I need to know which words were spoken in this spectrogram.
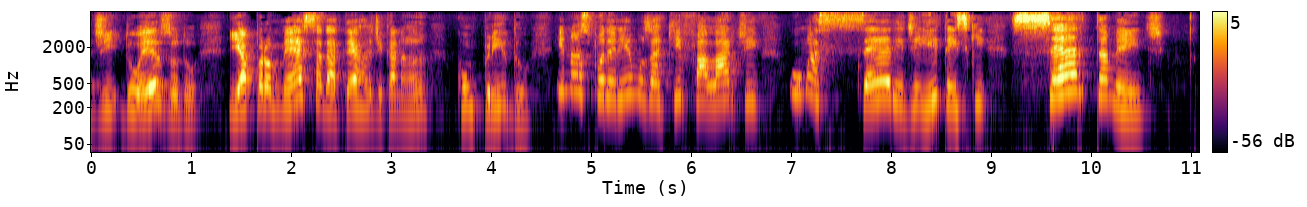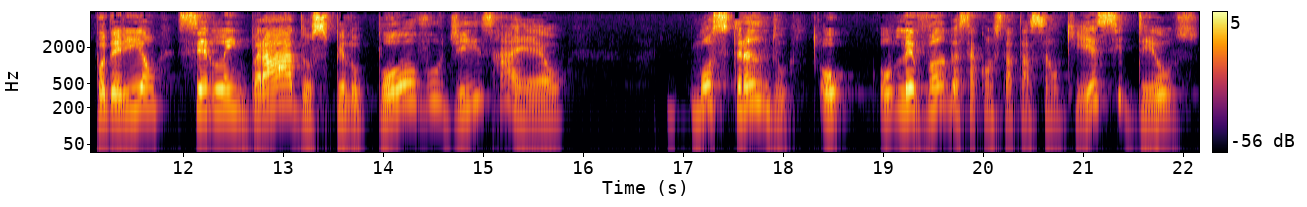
de, do Êxodo e a promessa da terra de Canaã cumprido. E nós poderíamos aqui falar de uma série de itens que certamente poderiam ser lembrados pelo povo de Israel, mostrando ou, ou levando essa constatação que esse Deus,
